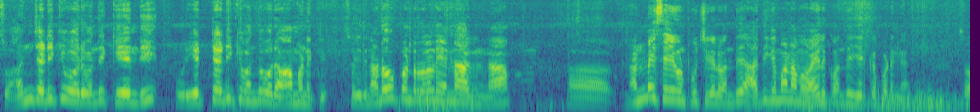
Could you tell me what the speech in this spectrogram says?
ஸோ அஞ்சு அடிக்கு ஒரு வந்து கேந்தி ஒரு எட்டு அடிக்கு வந்து ஒரு ஆமனுக்கு ஸோ இது நடவு பண்ணுறதுனால என்ன ஆகுங்கன்னா நன்மை செய்யக்கூடிய பூச்சிகள் வந்து அதிகமாக நம்ம வயலுக்கு வந்து ஈர்க்கப்படுங்க. ஸோ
